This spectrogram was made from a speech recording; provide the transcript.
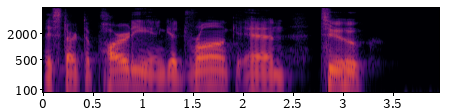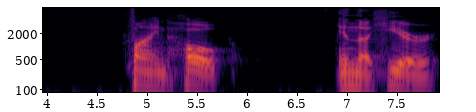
They start to party and get drunk and to find hope in the here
